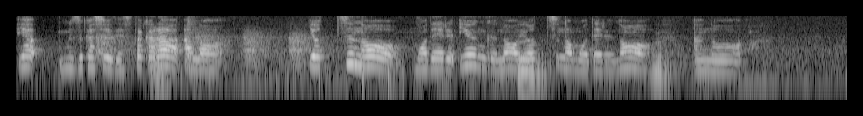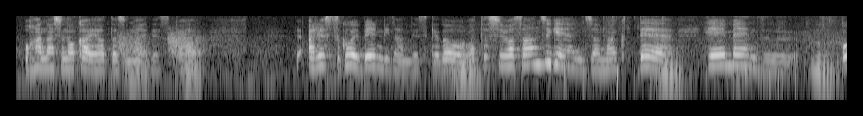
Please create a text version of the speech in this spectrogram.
いや難しいです。だから、あの4つのモデルユングのうん。4つのモデルの、あのお話の回あったじゃないですか、はいはい。であれすごい便利なんですけど、うん。私は3次元じゃなくて、うん。平面図を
